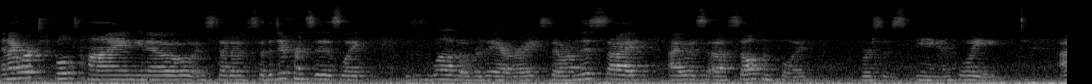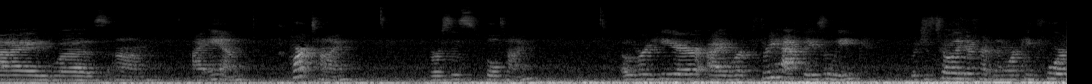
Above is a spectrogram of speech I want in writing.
And I worked full time, you know, instead of, so the difference is like, this is love over there, right? So on this side, I was uh, self employed versus being an employee. I was, um, I am part time versus full time. Over here, I work three half days a week, which is totally different than working four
